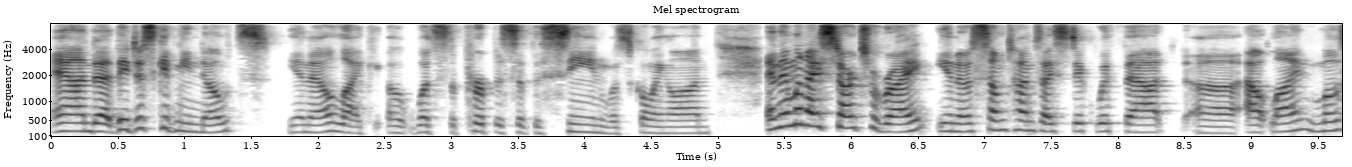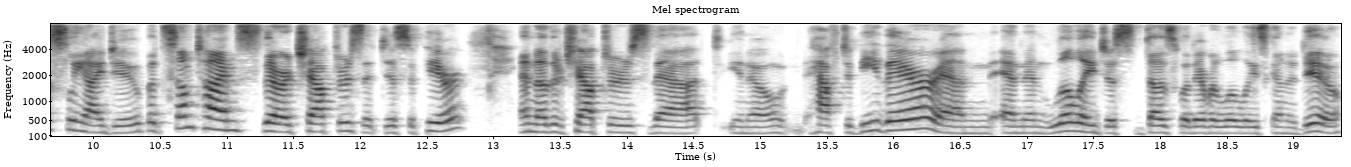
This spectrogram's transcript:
and uh, they just give me notes you know like uh, what's the purpose of the scene what's going on. And then when i start to write you know sometimes i stick with that uh, outline. Mostly i do but sometimes there are chapters that disappear and other chapters that you know have to be there. And and then lily just does whatever lily's going to do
